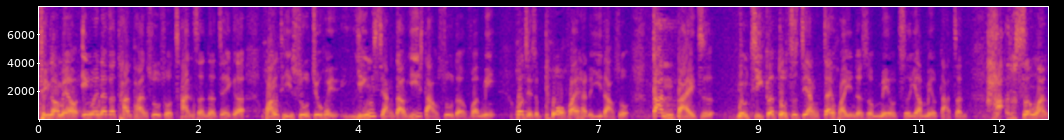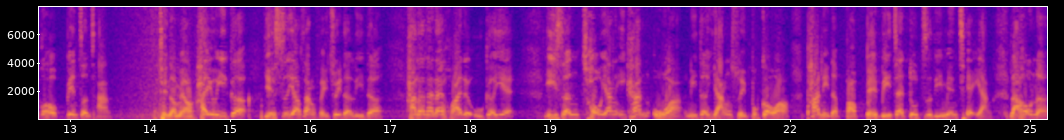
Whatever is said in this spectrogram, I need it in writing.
听到没有？因为那个胎盘素所产生的这个黄体素就会影响到胰岛素的分泌，或者是破坏它的胰岛素。蛋白质有几个都是这样，在怀孕的时候没有吃药、没有打针，好生完过后变正常。听到没有？还有一个也是要上翡翠的李的，他的太太怀了五个月，医生抽样一看，哇，你的羊水不够哦，怕你的宝 baby 在肚子里面缺氧，然后呢，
